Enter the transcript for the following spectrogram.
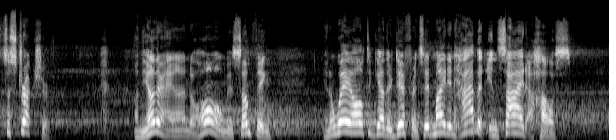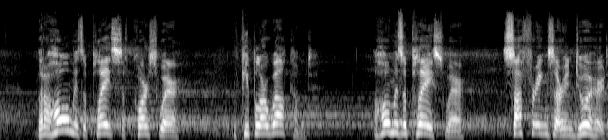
It's a structure. On the other hand, a home is something in a way altogether different. It might inhabit inside a house, but a home is a place, of course, where, where people are welcomed. A home is a place where sufferings are endured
